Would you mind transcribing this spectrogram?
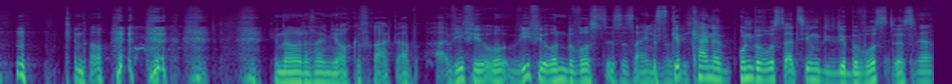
genau. Genau, das habe ich mir auch gefragt. Ab wie viel, wie viel unbewusst ist es eigentlich? Es wirklich? gibt keine unbewusste Erziehung, die dir bewusst ist. ja.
